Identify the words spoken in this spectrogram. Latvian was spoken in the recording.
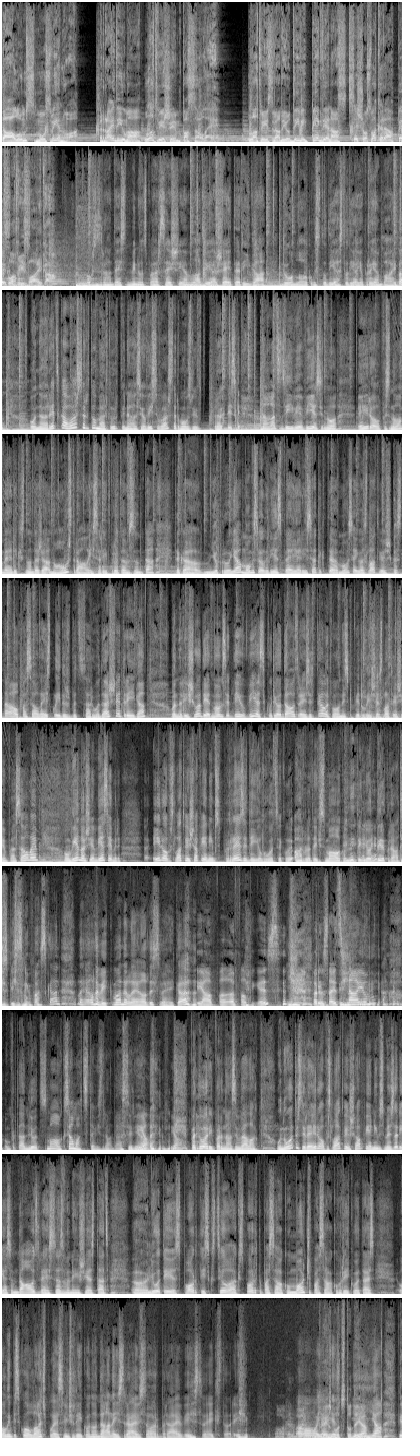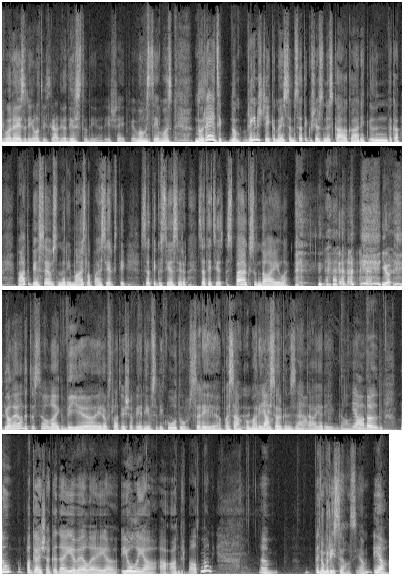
Tālums mūs vieno. Raidījumā Latviešiem pasaulē. Latvijas Rādio 2.5.6. pēc Latvijas laika. Pūkstens 10 minūtes pār 6. Latvijā šeit Rīgā Doma laukuma studijā, studijā joprojām baiva. Un redz, kā vasara tomēr turpinās, jo visu vasaru mums bija praktiski nāca dzīvie viesi no Eiropas, no Amerikas, no, dažā, no Austrālijas arī, protams, tā. Tā kā joprojām mums vēl ir iespēja arī satikt mūsējos latviešus, kas tālu pasaulē izklīduši, bet sarodās šeit Rīgā. Un arī šodien mums ir divi viesi, kur jau daudzreiz ir telefoniski piedalījušies latviešiem pasaulē. Un viens no šiem viesiem ir Eiropas Latviešu apvienības prezidija locekli, ārprātīgi smalki un tik ļoti birokrātiski īstenībā skan. Lelda Vikmane, Lelda, sveika! Jā, paldies par uzaicinājumu. jā, un par tādu ļoti smalku samats tev izrādās ir. Jā, jā. jā. par to arī parunāsim vēlāk. Un otrs ir Eiropas Latviešu apvienības. Mēs arī esam daudzreiz sazvanījušies tāds ļoti sportisks cilvēks, sporta pasākumu, moču pasākumu rīkotājs. Olimpisko lačplēs viņš rīko no Dānijas Raivis Orba Raivijas veikstoriju. Vakar oh, jā, jā, būt studijā. Jā, pirmo reizi arī Latvijas Rādio 2 studijā arī šeit pie mums ciemos. Nu, redzi, nu, brīnišķīgi, ka mēs esam satikušies, un es kā, kā arī kā, pati pie sevis, un arī mājaslapā es ierakstīju, satikusies ir saticies spēks un daile. jo, jo Leonda, tu savulaik biji Eiropas Latviešu apvienības arī kultūras arī pasākuma, arī visorganizētāja, arī galvenā. Jā, uh, nu, pagājušā gadā ievēlēja Jūlijā Andru Baltmani. Um, bet, no Briseles, ja? Jā.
